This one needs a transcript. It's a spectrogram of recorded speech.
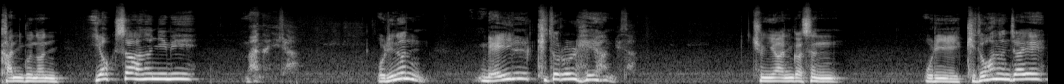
간구는 역사하는 힘이 많으니라 우리는 매일 기도를 해야 합니다. 중요한 것은 우리 기도하는 자의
